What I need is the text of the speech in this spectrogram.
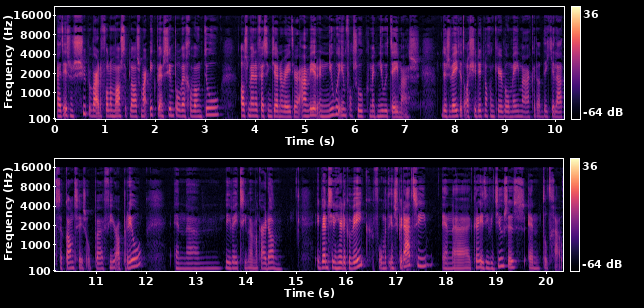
het is een super waardevolle masterclass, maar ik ben simpelweg gewoon toe als Manifesting Generator aan weer een nieuwe invalshoek met nieuwe thema's. Dus weet dat als je dit nog een keer wil meemaken, dat dit je laatste kans is op 4 uh, april. En um, wie weet zien we elkaar dan. Ik wens je een heerlijke week vol met inspiratie en uh, creatieve juices. En tot gauw.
